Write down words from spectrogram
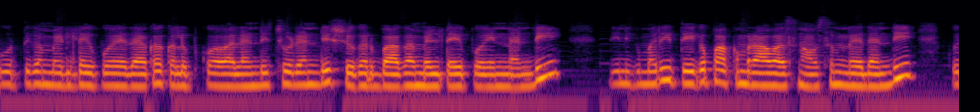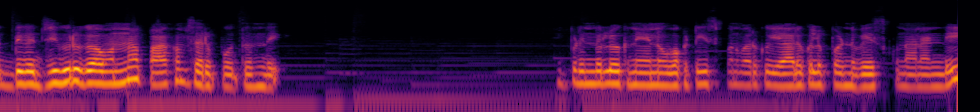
పూర్తిగా మెల్ట్ అయిపోయేదాకా కలుపుకోవాలండి. చూడండి షుగర్ బాగా మెల్ట్ అయిపోయిందండి. దీనికి మరీ తీగ పాకం రావాల్సిన అవసరం లేదండి. కొద్దిగా జిగురుగా ఉన్న పాకం సరిపోతుంది. ఇప్పుడు ఇందులోకి నేను ఒక టీ స్పూన్ వరకు యాలకుల పొడిని వేసుకున్నానండి.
